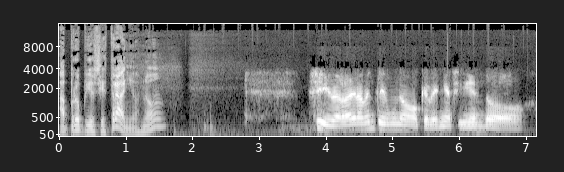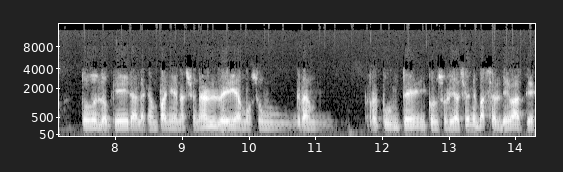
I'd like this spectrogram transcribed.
a propios y extraños, ¿no? Sí, verdaderamente uno que venía siguiendo todo lo que era la campaña nacional, veíamos un gran repunte y consolidación en base al debate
